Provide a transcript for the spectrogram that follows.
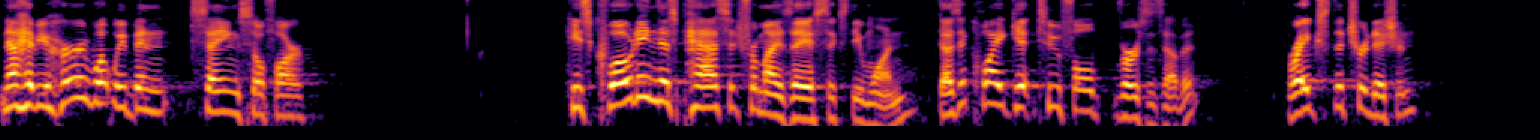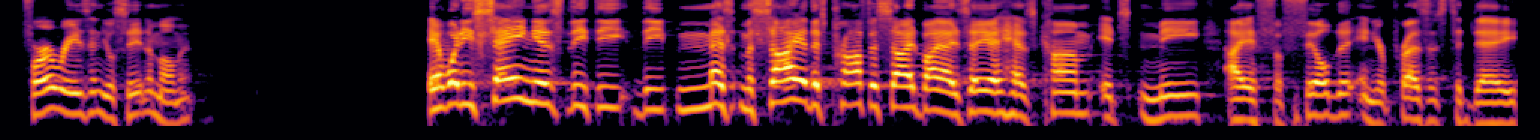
Now, have you heard what we've been saying so far? He's quoting this passage from Isaiah 61 doesn't quite get two full verses of it, breaks the tradition for a reason. You'll see it in a moment. And what he's saying is the, the, the Messiah that's prophesied by Isaiah has come. It's me. I have fulfilled it in your presence today.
